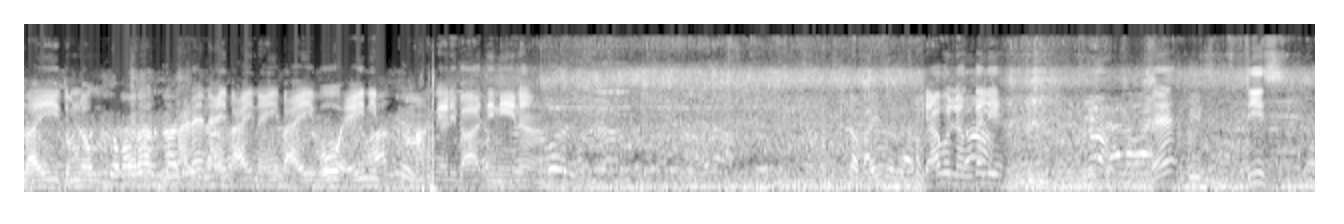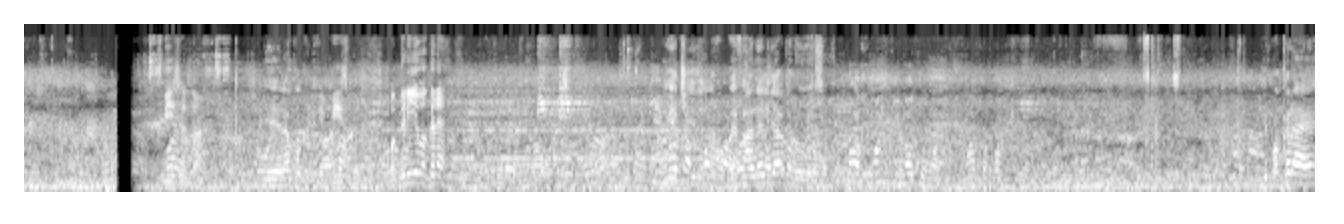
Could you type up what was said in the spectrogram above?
भाई तुम लोग अरे नहीं भाई नहीं भाई वो है ही नहीं। मांगने वाली बात ही नहीं है ना। क्या बोले अंकल ये? हैं? तीस? बीस हज़ार। ये ना बकरी बीस बकरी है, बकरा ये चीज़ है? भाई फाइनल क्या करोगे? ये बकरा हाँ।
